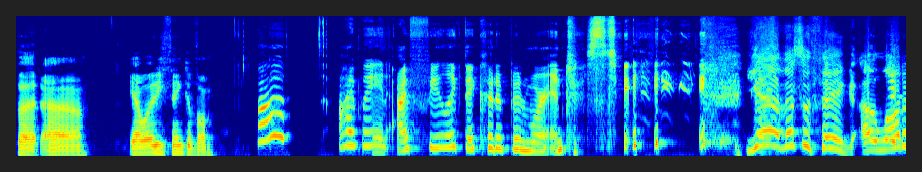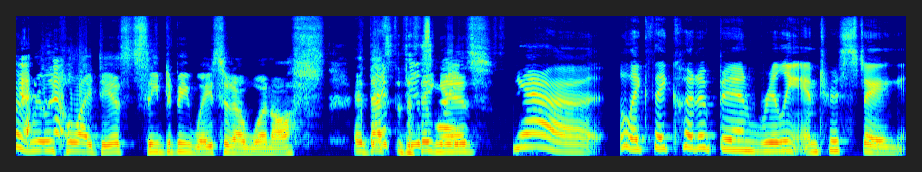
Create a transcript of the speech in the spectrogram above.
But uh, yeah, what do you think of them? I mean, I feel like they could have been more interesting. Yeah, that's the thing. A lot of really cool ideas seem to be wasted on one-offs, and that's the thing like- is, yeah, like they could have been really interesting.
